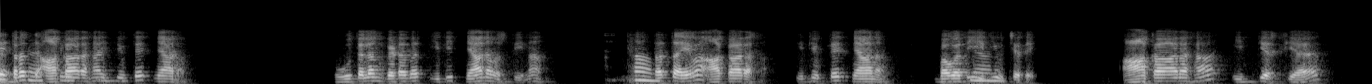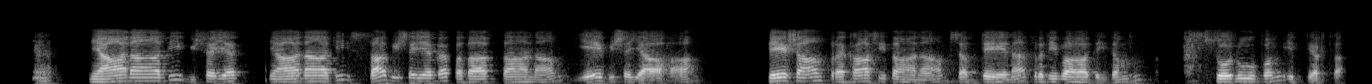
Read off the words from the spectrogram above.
तत्र आकारः इत्युक्ते ज्ञानं भूतलं घटवत् इति ज्ञानमस्ति न? तत् एव आकारः। इत्युक्ते ज्ञानं भवति इति उच्यते। आकारः इत्यस्य ज्ञानादिविषय ज्ञानादिसविषयकपदार्थानां ये विषयाः तेषां प्रकाशितानां शब्देन प्रतिपादितं स्वरूपम् इत्यर्थ।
